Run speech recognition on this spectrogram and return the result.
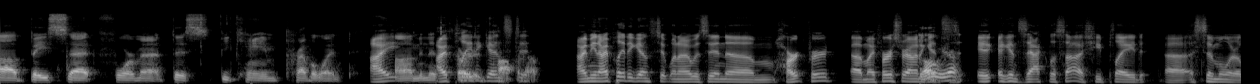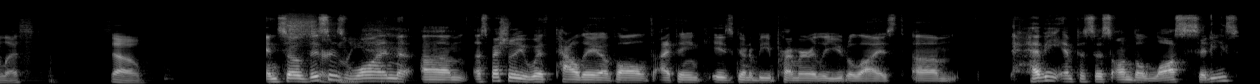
uh base set format, this became prevalent. I Um, and this I played against it up. I mean, I played against it when I was in um, Hartford. Uh, my first round Oh, against against Zach Lesage, he played uh, a similar list. So And so this Certainly. is one, um, especially with Paldea Evolved, I think is going to be primarily utilized. Um, heavy emphasis on the lost cities,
